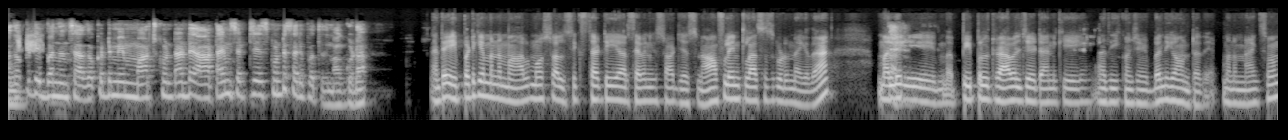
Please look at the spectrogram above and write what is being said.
అదొకటి ఇబ్బంది ఉంది సార్ అదొకటి మేము మార్చుకుంటా అంటే ఆ టైం సెట్ చేసుకుంటే సరిపోతుంది మాకు కూడా. అంటే ఇప్పటికే మనం almost all six thirty or సెవెన్కి స్టార్ట్ చేస్తున్నాం ఆఫ్లైన్ క్లాసెస్ కూడా ఉన్నాయి కదా. మళ్ళీ పీపుల్ ట్రావెల్ చేయడానికి అది కొంచెం ఇబ్బందిగా ఉంటుంది. మనం మ్యాక్సిమం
